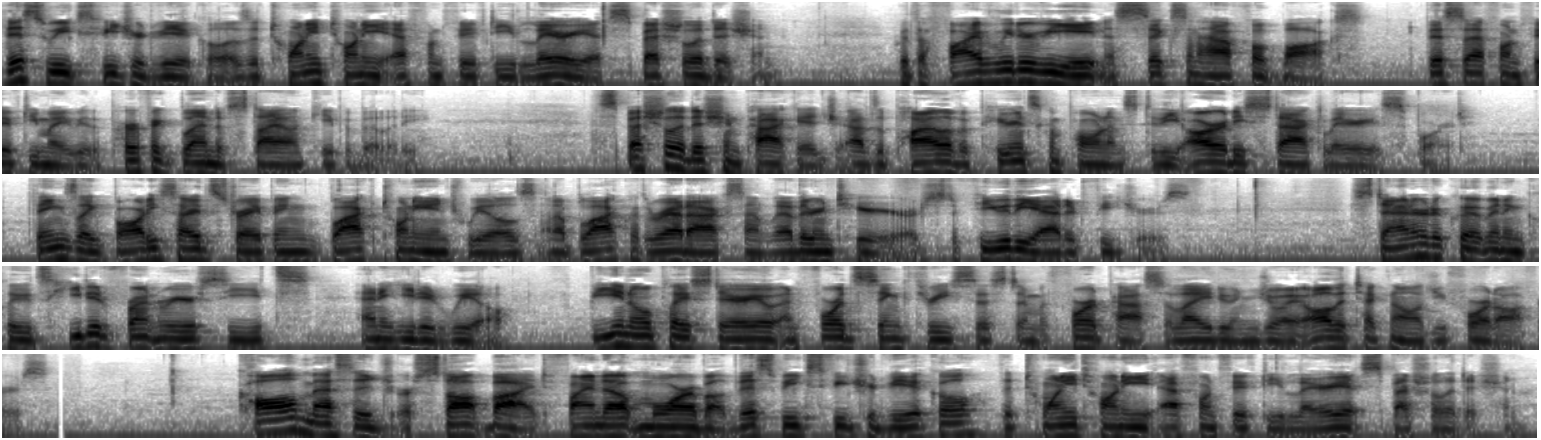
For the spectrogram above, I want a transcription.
This week's featured vehicle is a 2020 F 150 Lariat Special Edition. With a 5 liter V8 and a 6.5 foot box, this F 150 might be the perfect blend of style and capability. The Special Edition package adds a pile of appearance components to the already stacked Lariat Sport. Things like body side striping, black 20 inch wheels, and a black with red accent leather interior are just a few of the added features. Standard equipment includes heated front rear seats and a heated wheel, B&O Play stereo, and Ford Sync 3 system with Ford Pass allow you to enjoy all the technology Ford offers. Call, message, or stop by to find out more about this week's featured vehicle, the 2020 F 150 Lariat Special Edition.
